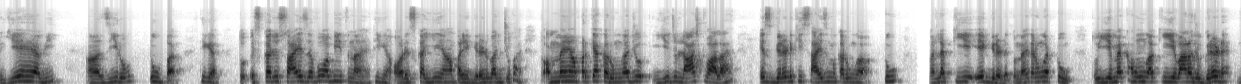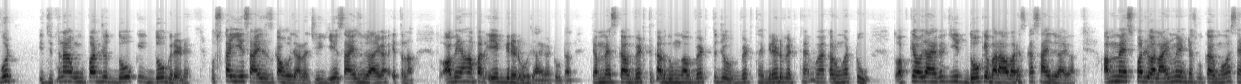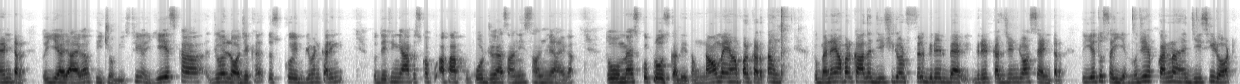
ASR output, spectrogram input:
तो ये है अभी ज़ीरो टू पर, ठीक है? तो इसका जो साइज़ है वो अभी इतना है, ठीक है? और इसका ये यहाँ पर एक ग्रेड बन चुका है। तो अब मैं यहाँ पर क्या करूँगा? जो, ये जो लास्ट वाला है, इस ग्रेड की साइज़ में करूँगा टू मतलब कि ये एक ग्रेड है तो मैं करूँगा टू तो ये मैं कहूँगा कि ये वाला जो ग्रेड है, वो जितना ऊपर जो दो की, दो ग्रेड है, उसका ये साइज़ इसका हो जाना चाहिए, ये साइज़ हो जाएगा इतना। तो अब यहाँ पर एक ग्रेड हो जाएगा टोटल जब मैं इसका विथ कर दूँगा विथ जो विथ है ग्रेड विथ है, मैं करूँगा टू तो अब क्या हो जाएगा कि ये दो के बराबर इसका साइज़ हो जाएगा। अब मैं इस पर जो अलाइनमेंट है, उसको करूँगा सेंटर तो ये आ जाएगा बीचों बीच, ठीक है? ये इसका जो है लॉजिक है तो इसको इम्प्लीमेंट करेंगे। तो देखेंगे आप इसको, अब आपको कोड जो है आसानी से समझ में आएगा। तो मैं इसको क्लोज कर देता हूँ। नाउ मैं यहाँ पर करता हूँ। तो मैंने यहाँ पर कहा था GC dot fill grade grade consent dot center तो ये तो सही है। मुझे अब करना है GC dot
